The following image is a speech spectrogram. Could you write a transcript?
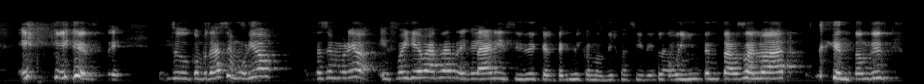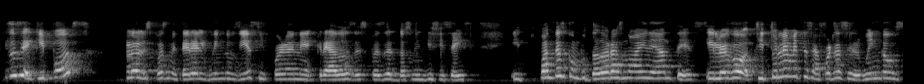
y este, su computadora se murió se murió y fue llevarla a arreglar y sí de que el técnico nos dijo así de la voy a intentar salvar. Entonces, estos equipos solo les puedes meter el Windows 10 si fueran eh, creados después del 2016. ¿Y cuántas computadoras no hay de antes? Y luego, si tú le metes a fuerzas el Windows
